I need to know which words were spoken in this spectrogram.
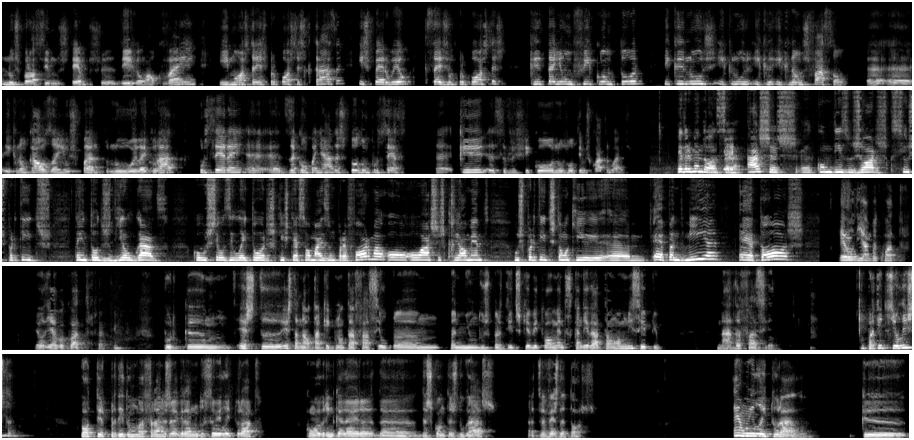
nos próximos tempos digam ao que vêm e mostrem as propostas que trazem e espero eu que sejam propostas que tenham um fio condutor e que, nos, e que, nos, e que, e que não nos façam uh, e que não causem o espanto no eleitorado por serem desacompanhadas de todo um processo que se verificou nos últimos quatro anos. Pedro Mendonça, achas, como diz o Jorge, que se os partidos têm todos dialogado com os seus eleitores que isto é só mais um para forma ou, ou achas que realmente os partidos estão aqui é a pandemia, é a tos? É o diabo 4, é o diabo 4, Fátima porque hum, este, este ano não está fácil para, para nenhum dos partidos que habitualmente se candidatam ao município. Nada fácil. O Partido Socialista pode ter perdido uma franja grande do seu eleitorado com a brincadeira da, das contas do gás através da TOS. É um eleitorado que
